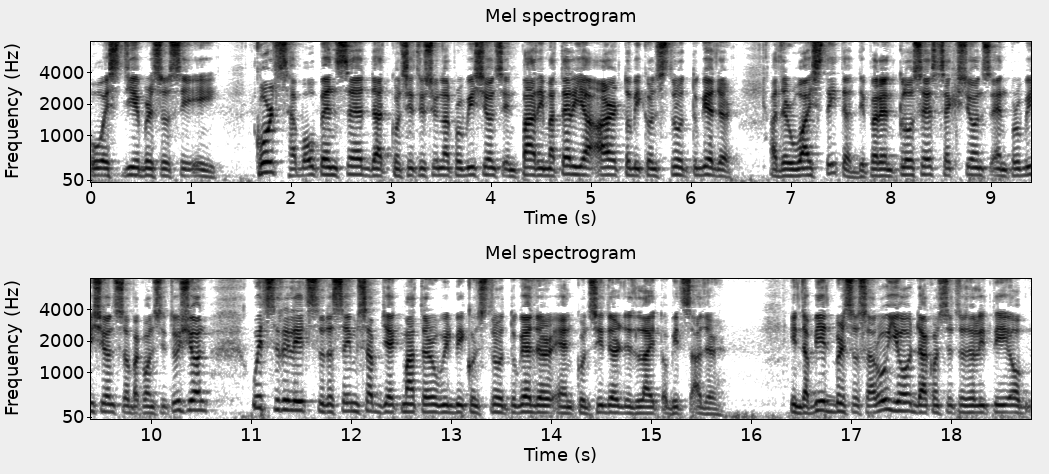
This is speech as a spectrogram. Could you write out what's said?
OSG versus CA. Courts have often said that constitutional provisions in pari materia are to be construed together. Otherwise stated, different clauses, sections, and provisions of a constitution which relates to the same subject matter will be construed together and considered in light of each other. In the Bid versus Arroyo, the constitutionality of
